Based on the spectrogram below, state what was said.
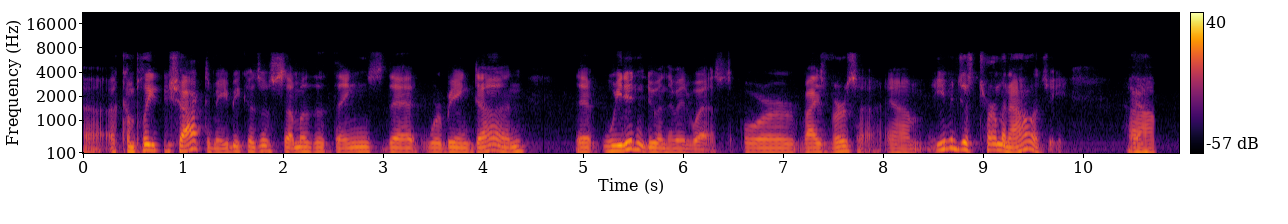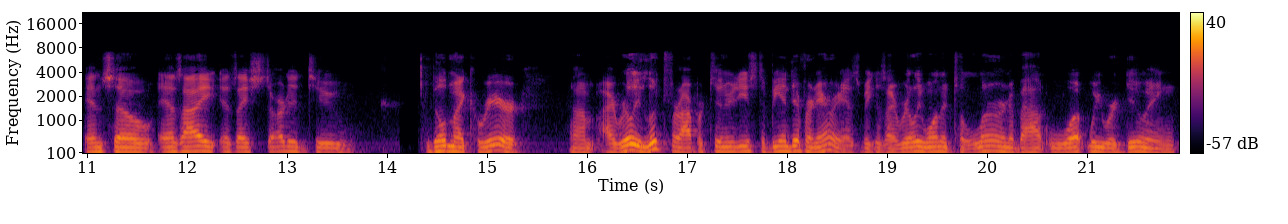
uh, a complete shock to me because of some of the things that were being done that we didn't do in the Midwest, or vice versa. Um, even just terminology. Yeah. Um, and so as I as I started to build my career, um, I really looked for opportunities to be in different areas because I really wanted to learn about what we were doing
